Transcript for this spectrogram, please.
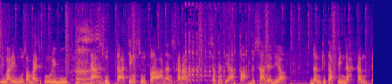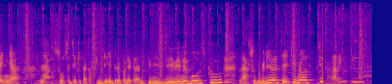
5000 sampai 10000 casut cacing sutra dan sekarang seperti apa besarnya dia dan kita pindahkan tanknya langsung saja kita ke video daripada kalian ya bosku langsung ke video ceki bro Tararingku.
